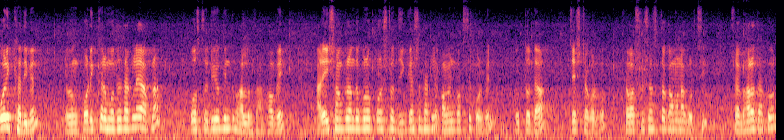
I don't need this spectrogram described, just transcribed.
পরীক্ষা দিবেন এবং পরীক্ষার মধ্যে থাকলে আপনার প্রস্তুতিও কিন্তু ভালো হবে। আর এই সংক্রান্ত কোনো প্রশ্ন, জিজ্ঞাসা থাকলে কমেন্ট বক্সে করবেন। উত্তর দেওয়ার চেষ্টা করব। সবার সুস্বাস্থ্য কামনা করছি। সবাই ভালো থাকুন,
